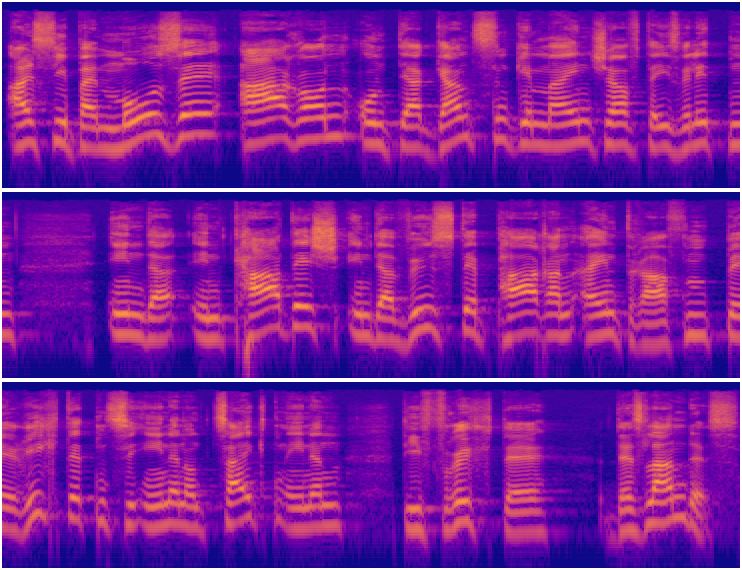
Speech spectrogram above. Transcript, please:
Als sie bei Mose, Aaron und der ganzen Gemeinschaft der Israeliten in, der, in Kadesh in der Wüste Paran eintrafen, berichteten sie ihnen und zeigten ihnen die Früchte des Landes.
